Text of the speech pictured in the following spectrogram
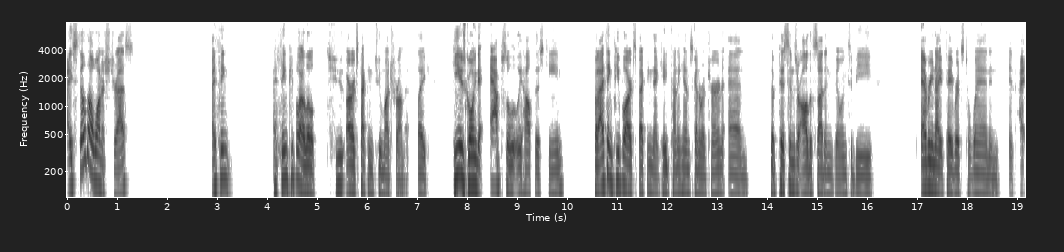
I still don't want to stress. I think I think people are a little too are expecting too much from it. Like he is going to absolutely help this team, but I think people are expecting that Cade Cunningham's going to return and the Pistons are all of a sudden going to be every night favorites to win, and and I,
